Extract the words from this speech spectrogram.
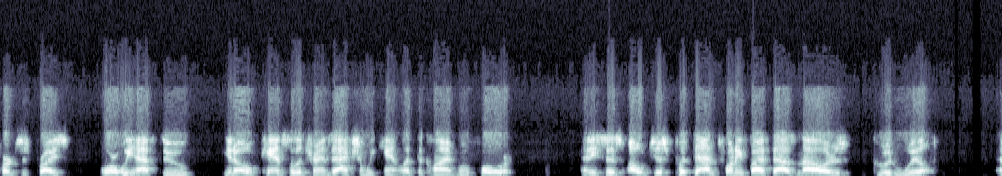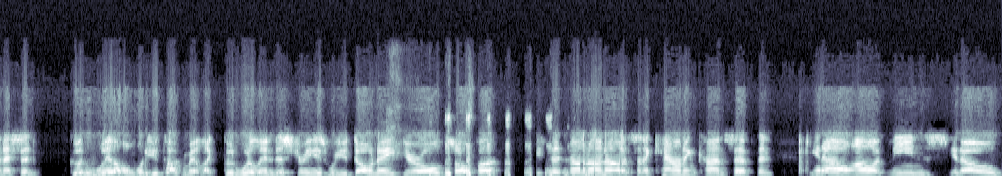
purchase price or we have to, you know, cancel the transaction. We can't let the client move forward. And he says, oh, just put down $25,000 goodwill. And I said, Goodwill? What are you talking about? Like Goodwill Industries, where you donate your old sofa? he said, No, no, no. It's an accounting concept. And, you know, oh, it means, you know,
